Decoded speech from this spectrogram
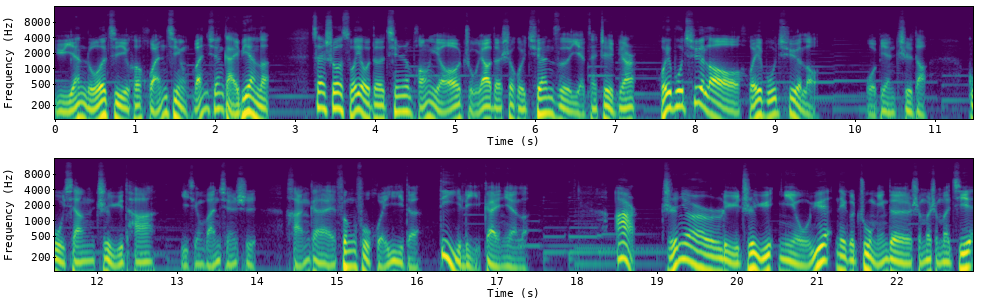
语言逻辑和环境完全改变了。再说，所有的亲人朋友、主要的社会圈子也在这边，回不去喽，回不去喽。我便知道，故乡之于他，已经完全是涵盖丰富回忆的地理概念了。二侄女儿履职于纽约那个著名的什么什么街。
